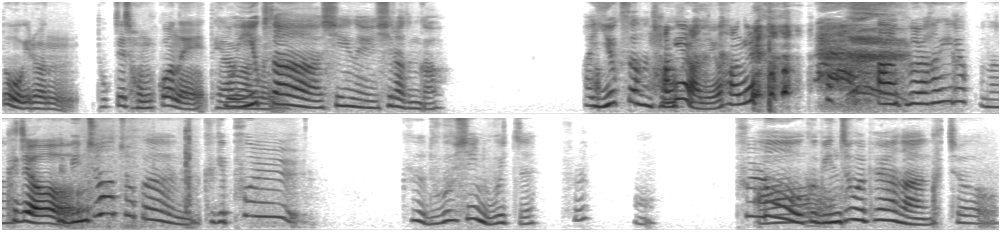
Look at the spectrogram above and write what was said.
또 이런 독재 정권에 뭐 대항하는 이육사 시인의 시라든가. 아 이육사는 저. 항일 아니에요? 항일? 아 그걸 항일이었구나. 그죠? 민주화 쪽은 그게 풀 그 누구 시인 누구 있지? 풀? 어. 풀로 아. 그 민중을 표현한 그쵸.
